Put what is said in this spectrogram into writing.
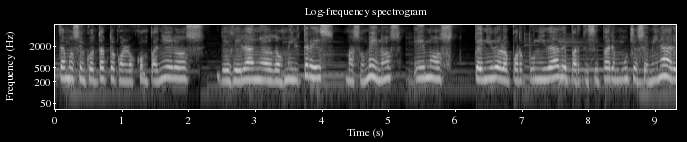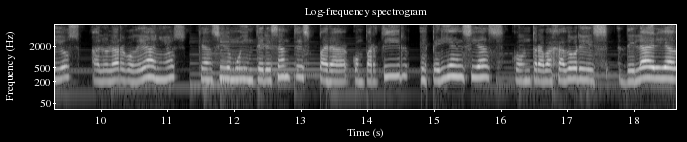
Estamos en contacto con los compañeros desde el año 2003, más o menos. Hemos tenido la oportunidad de participar en muchos seminarios a lo largo de años que han sido muy interesantes para compartir experiencias con trabajadores del área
